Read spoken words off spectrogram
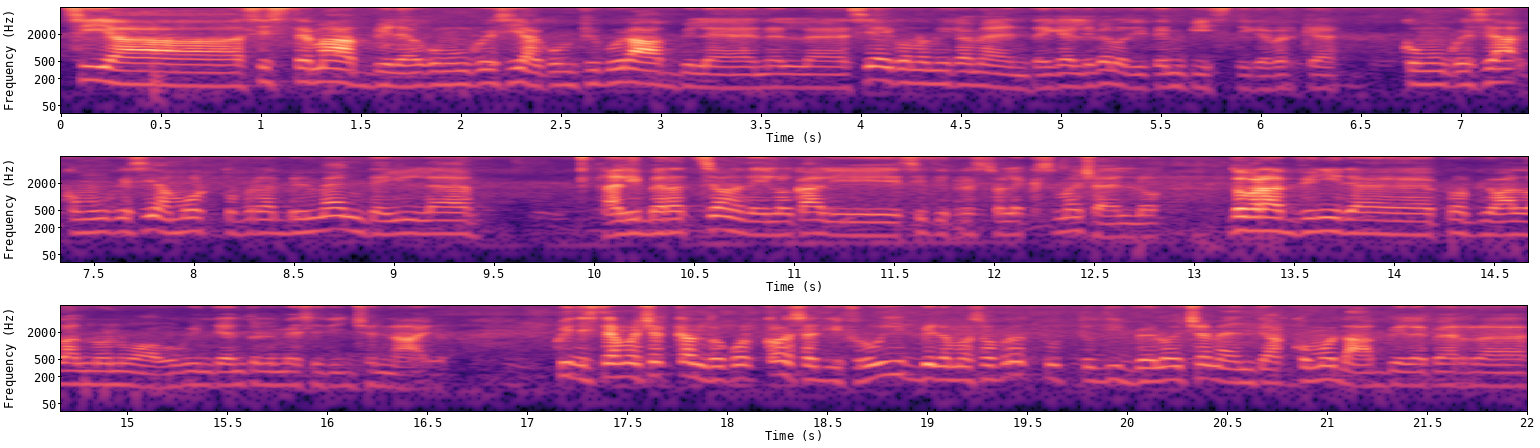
sia sistemabile o comunque sia configurabile nel, sia economicamente che a livello di tempistiche, perché comunque sia, comunque sia molto probabilmente il, la liberazione dei locali siti presso l'ex macello dovrà avvenire proprio all'anno nuovo, quindi entro il mese di gennaio. Quindi stiamo cercando qualcosa di fruibile ma soprattutto di velocemente accomodabile per eh,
